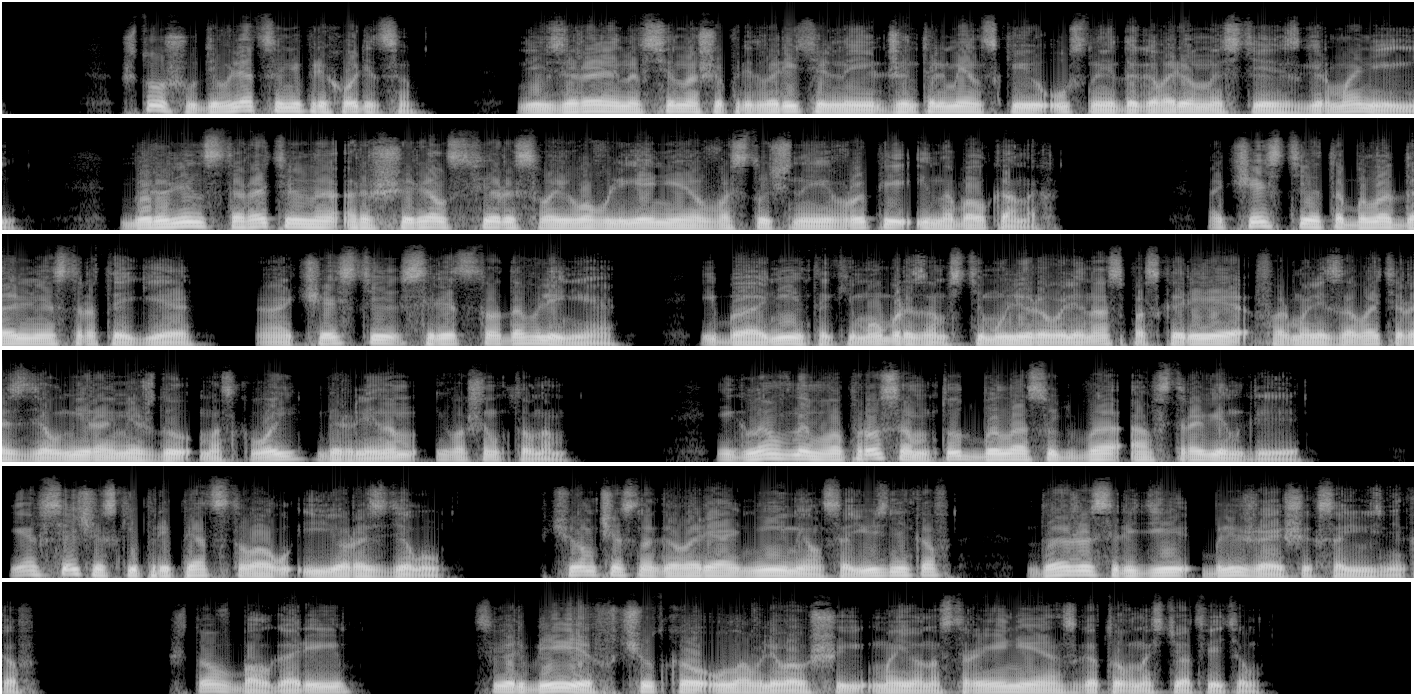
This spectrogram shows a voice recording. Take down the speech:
Что ж, удивляться не приходится. Невзирая на все наши предварительные джентльменские устные договоренности с Германией, Берлин старательно расширял сферы своего влияния в Восточной Европе и на Балканах. Отчасти это была дальняя стратегия, а отчасти средства давления, ибо они таким образом стимулировали нас поскорее формализовать раздел мира между Москвой, Берлином и Вашингтоном. И главным вопросом тут была судьба Австро-Венгрии. Я всячески препятствовал ее разделу, в чем, честно говоря, не имел союзников, даже среди ближайших союзников. Что в Болгарии? Свербеев, чутко улавливавший мое настроение, с готовностью ответил.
